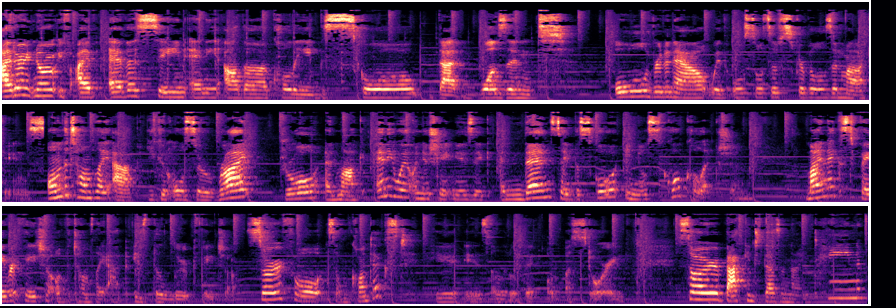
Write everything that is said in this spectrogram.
I don't know if I've ever seen any other colleagues score that wasn't all written out with all sorts of scribbles and markings. On the Tomplay app, you can also write, draw, and mark anywhere on your sheet music and then save the score in your score collection. My next favorite feature of the Tomplay app is the loop feature. So for some context, here is a little bit of a story. So back in 2019,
